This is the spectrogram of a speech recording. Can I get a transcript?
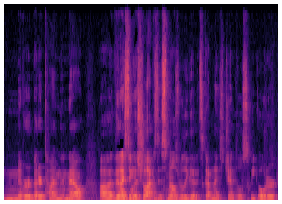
never a better time than now. Uh, the nice thing with shellac is it smells really good. It's got a nice, gentle, sweet odor.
